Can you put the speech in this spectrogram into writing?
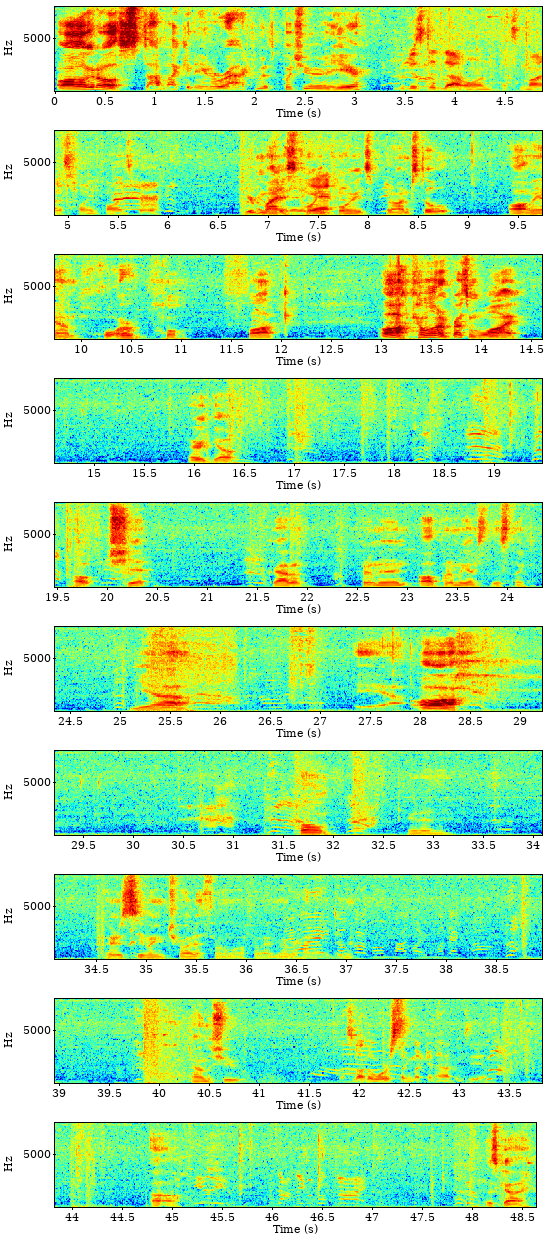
Oh, look at all the stuff I can interact with. Put you in here. You just did that one. That's minus 20 points bro. You're 20 again. points, but I'm still. Oh man, I'm horrible. Fuck. Oh, come on, I'm pressing Y. There we go. Oh, shit. Grab him. Put him in. Oh, put him against this thing. Yeah. Yeah. Oh. Boom. I'm gonna, I'm gonna see if I can try to throw him off I remember how I did it. Down the chute. That's not the worst thing that can happen to you. Uh oh. This guy.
